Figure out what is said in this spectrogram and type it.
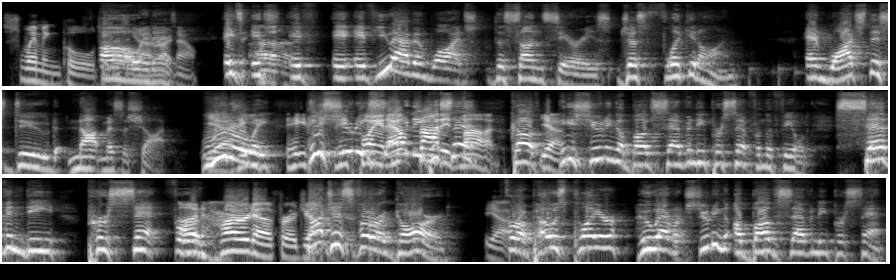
swimming pool to Oh, this guy it right is. now. It's it's Uh, if if you haven't watched the Sun series, just flick it on and watch this dude not miss a shot. Yeah, Literally, he- he's- he's, he's shooting playing 70%. outside his mind. Cuz Yeah. he's shooting above seventy percent from the field. Seventy percent for a, Unheard of for a jump. not just for a guard, yeah. for a post player, whoever shooting above seventy percent.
